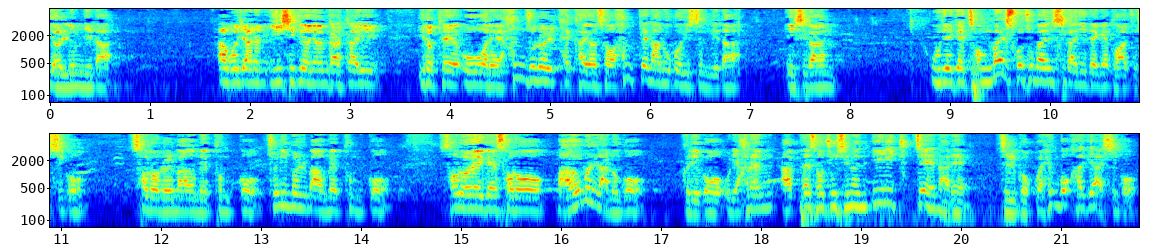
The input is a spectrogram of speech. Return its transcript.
열립니다. 아버지 하는 20여 년 가까이 이렇게 5월에 한 주를 택하여서 함께 나누고 있습니다. 이 시간 우리에게 정말 소중한 시간이 되게 도와주시고 서로를 마음에 품고 주님을 마음에 품고 서로에게 서로 마음을 나누고 그리고 우리 하나님 앞에서 주시는 이 축제의 날에 즐겁고 행복하게 하시고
